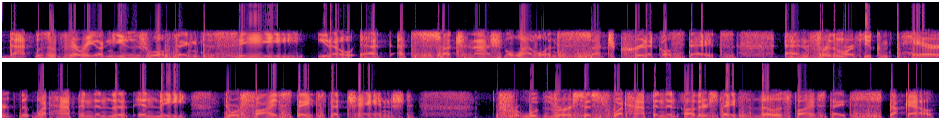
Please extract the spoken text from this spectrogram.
that was a very unusual thing to see, you know, at, at such a national level in such critical states. And furthermore, if you compare the, what happened in the in the there were five states that changed for, versus what happened in other states, those five states stuck out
